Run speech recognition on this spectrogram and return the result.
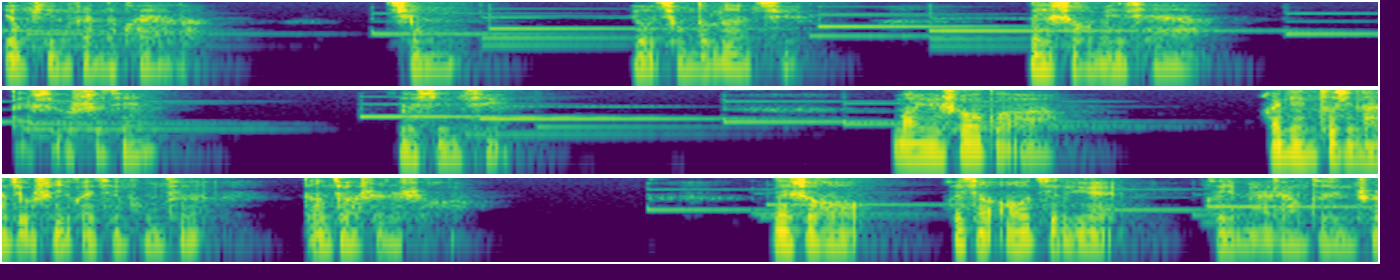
有平凡的快乐，穷有穷的乐趣。那时候没钱啊，但是有时间，有心情。马云说过，怀念自己拿九十一块钱工资当教师的时候，那时候会想熬几个月可以买辆自行车，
